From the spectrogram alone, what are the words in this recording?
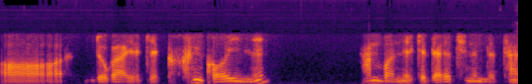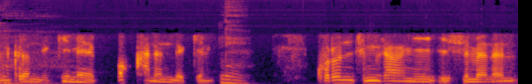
어, 누가 이렇게 큰 거인이 한번 이렇게 내려치는 듯한 어. 그런 느낌의 뻑 하는 느낌. 네. 그런 증상이 있으면은,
